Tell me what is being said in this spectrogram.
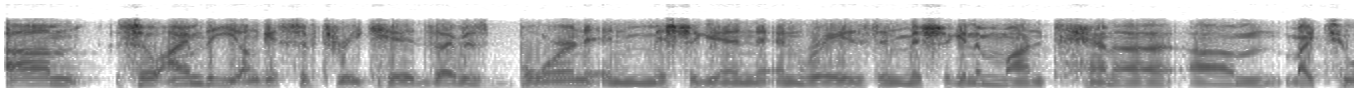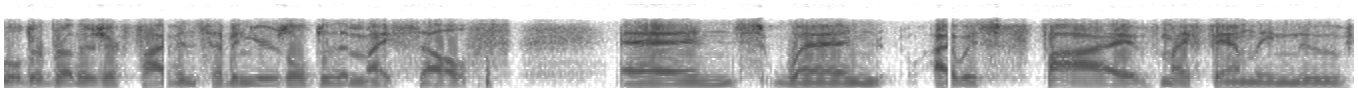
Um, so I'm the youngest of three kids. I was born in Michigan and raised in Michigan and Montana. Um, my two older brothers are five and seven years older than myself. And when I was five, my family moved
